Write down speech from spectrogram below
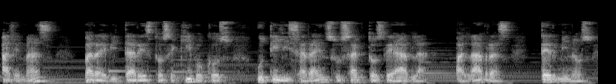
Además, para evitar estos equívocos, utilizará en sus actos de habla, palabras, términos,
